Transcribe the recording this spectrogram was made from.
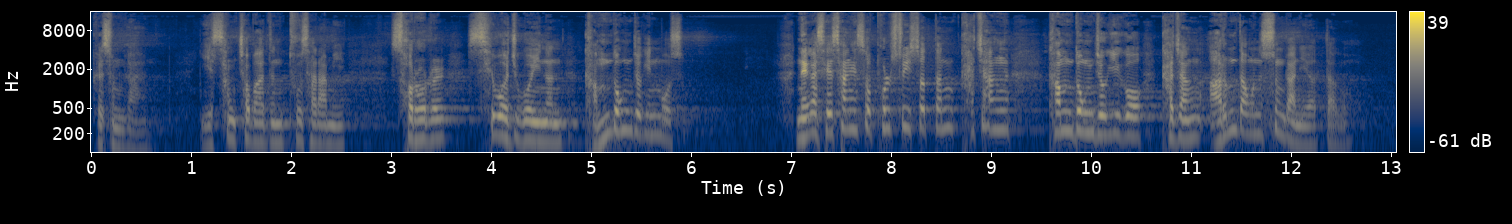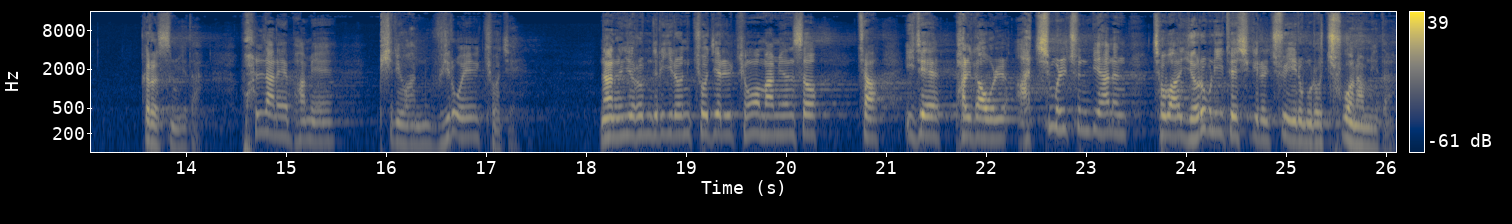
그 순간 이 상처받은 두 사람이 서로를 세워주고 있는 감동적인 모습. 내가 세상에서 볼 수 있었던 가장 감동적이고 가장 아름다운 순간이었다고. 그렇습니다. 환란의 밤에 필요한 위로의 교제. 나는 여러분들이 이런 교제를 경험하면서 자, 이제 밝아올 아침을 준비하는 저와 여러분이 되시기를 주의 이름으로 축원합니다.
